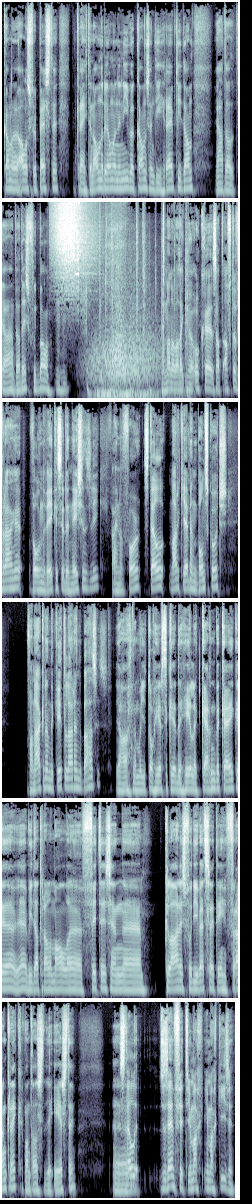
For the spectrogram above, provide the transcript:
kan alles verpesten. Dan krijgt een andere jongen een nieuwe kans en die grijpt hij dan. Ja, dat, ja, dat is voetbal. Ja, mannen, wat ik me ook eh, zat af te vragen. Volgende week is er de Nations League, Final Four. Stel, Mark, jij bent bondscoach. Van Aken en de Ketelaar in de basis? Ja, dan moet je toch eerst een keer de hele kern bekijken. hè, wie dat er allemaal fit is en klaar is voor die wedstrijd tegen Frankrijk. Want dat is de eerste. Eh, Stel, ze zijn fit, je mag, je mag kiezen.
